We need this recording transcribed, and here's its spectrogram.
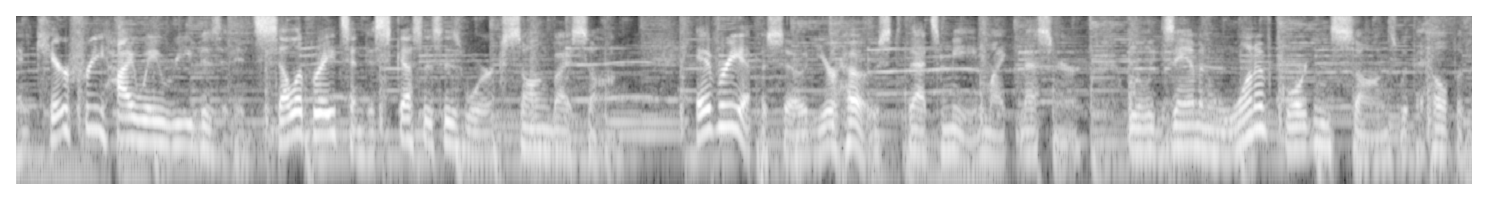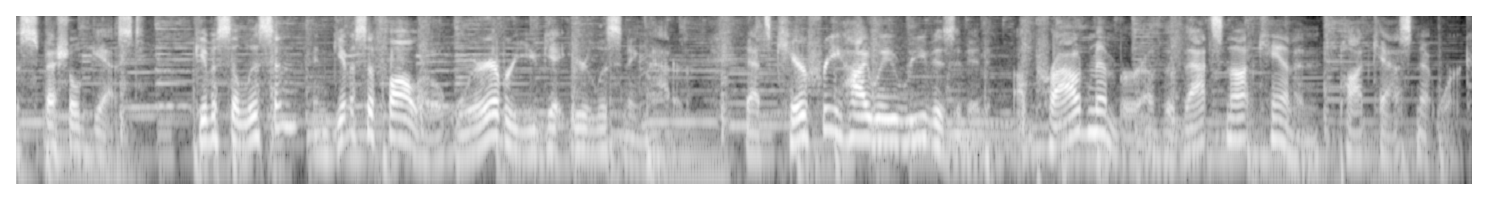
and Carefree Highway Revisited celebrates and discusses his work song by song. Every episode, your host, that's me, Mike Messner, will examine one of Gordon's songs with the help of a special guest. Give us a listen and give us a follow wherever you get your listening matter. That's Carefree Highway Revisited, a proud member of the That's Not Canon podcast network.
